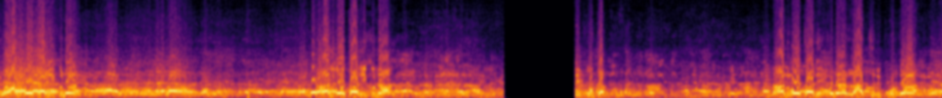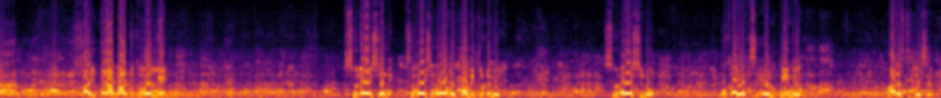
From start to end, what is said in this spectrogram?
నాలుగో తారీఖున నాలుగో తారీఖున పూట నాలుగో తారీఖున రాత్రి పూట హైదరాబాద్కు వెళ్ళి సురేష్ అని సురేష్ను ఒక దళితుడిని సురేష్ను ఒక ఎక్స్ ఎంపీని అరెస్ట్ చేశారు.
